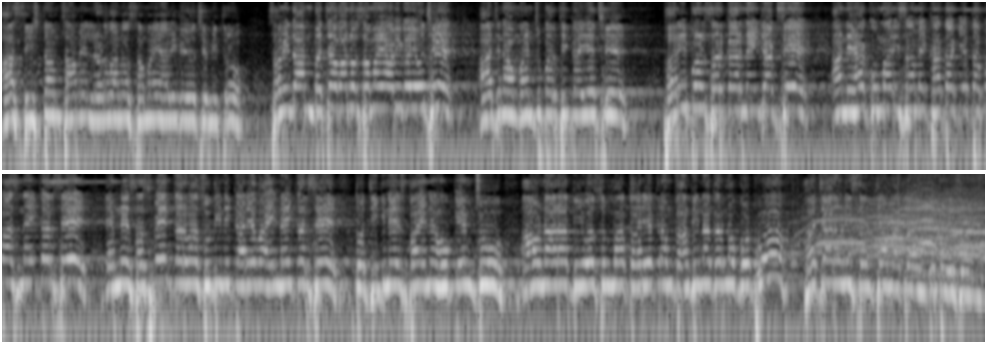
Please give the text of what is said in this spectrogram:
આ સિસ્ટમ સામે લડવાનો સમય આવી ગયો છે, મિત્રો. સંવિધાન બચાવવાનો સમય આવી ગયો છે. આજના મંચ પરથી કહીએ છીએ, ફરી પણ સરકાર નહીં જાગશે. આ નેહા કુમારી સામે ખાતાકીય તપાસ નહીં કરશે. એમને સસ્પેન્ડ કરવા સુધીની કાર્યવાહી નહીં કરશે. તો જિગ્નેશભાઈને હું કેમ છું? આવનારા દિવસોમાં કાર્યક્રમ ગાંધીનગરનો ગોઠવો. હજારોની સંખ્યામાં ત્યાં પડીશું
